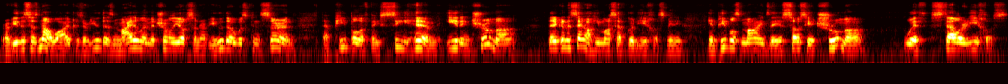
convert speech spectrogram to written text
Rav Yehuda says no. Why? Because Rav Yehuda is mailim and truma yochsan. Rav Yehuda was concerned that people, if they see him eating truma, they're going to say, oh, he must have good yichus. Meaning, in people's minds, they associate truma with stellar yichus.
